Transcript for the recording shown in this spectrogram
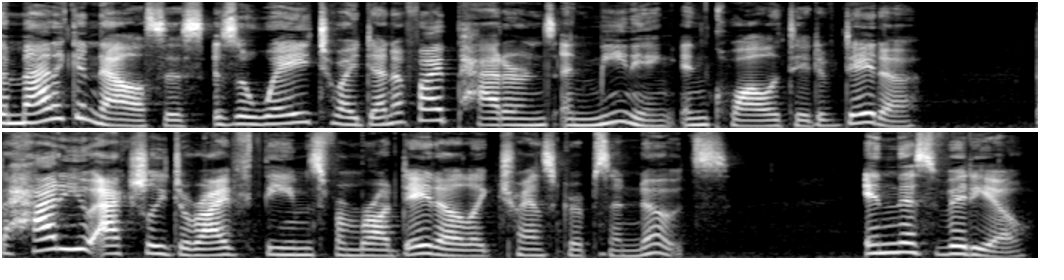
Thematic analysis is a way to identify patterns and meaning in qualitative data. But how do you actually derive themes from raw data like transcripts and notes? In this video,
